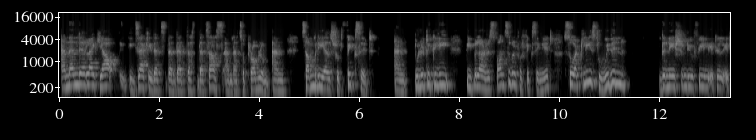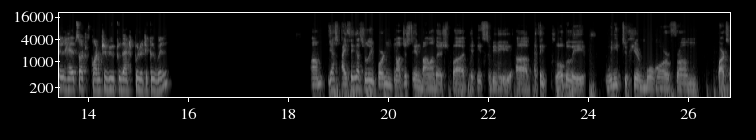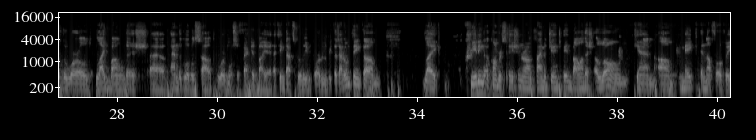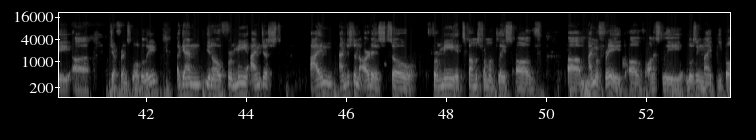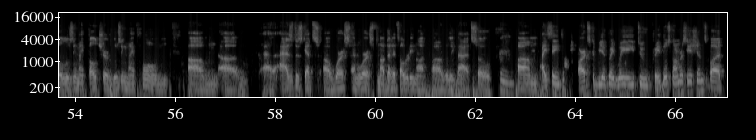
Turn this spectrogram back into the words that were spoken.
and then they're like yeah exactly. That's that, that that's, that's us and that's a problem and somebody else should fix it. And politically people are responsible for fixing it. So at least within the nation do you feel it'll it'll help sort of contribute to that political will? Um, yes, I think that's really important, not just in Bangladesh, but it needs to be, uh, I think globally, we need to hear more from parts of the world like Bangladesh uh, and the global south who are most affected by it. I think that's really important because I don't think um, like creating a conversation around climate change in Bangladesh alone can um, make enough of a uh, difference globally. Again, you know, for me, I'm just I'm I'm just an artist, so for me, it comes from a place of um, I'm afraid of honestly losing my people, losing my culture, losing my home um, uh, as this gets uh, worse and worse. Not that it's already not uh, really bad. So hmm. um, I think arts could be a great way to create those conversations, but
